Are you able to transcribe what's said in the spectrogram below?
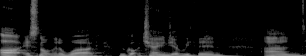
"Oh, it's not going to work. We've got to change everything." And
